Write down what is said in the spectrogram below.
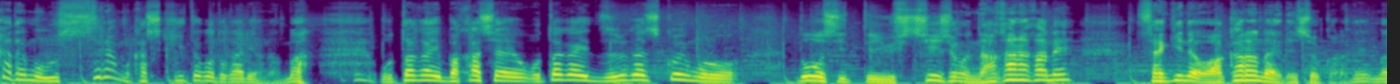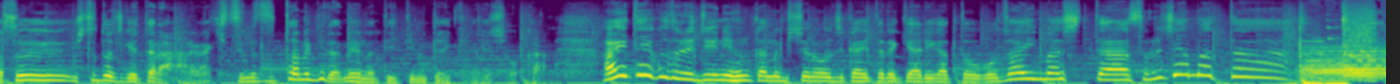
かでもうっすら昔聞いたことがあるような。まあお互いバカし合いお互いずる賢い者同士っていうシチュエーションがなかなかね最近ではわからないでしょうからね。まあそういう人たちがいたらあれは狐ずっと狸だねなんて言ってみたらいかがでしょうか。はいということで12分間の貴重なお時間いただきありがとうございました。それじゃあまた。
